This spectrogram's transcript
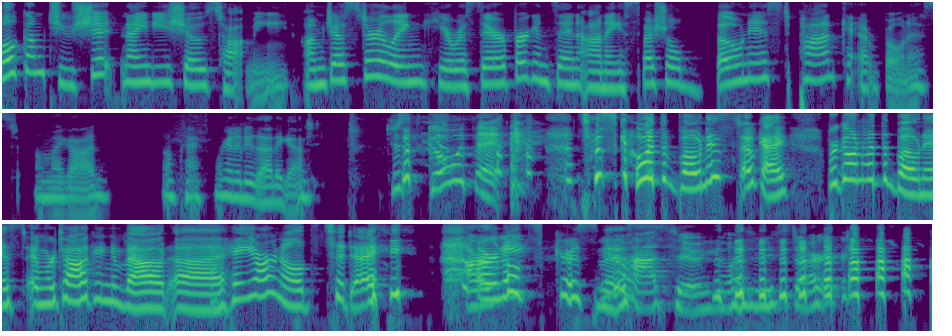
Welcome to Shit 90 Shows Taught Me. I'm Jess Sterling here with Sarah Ferguson on a special bonus podcast. Bonus. Oh my God. Okay, we're going to do that again. Just go with it. Just go with the bonus. Okay, we're going with the bonus, and we're talking about uh Hey Arnold today. Are Arnold's we? Christmas. You have to. You want me to start?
